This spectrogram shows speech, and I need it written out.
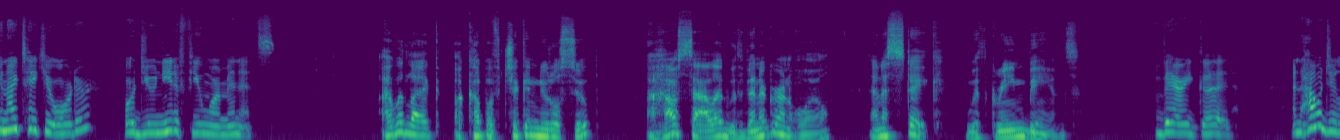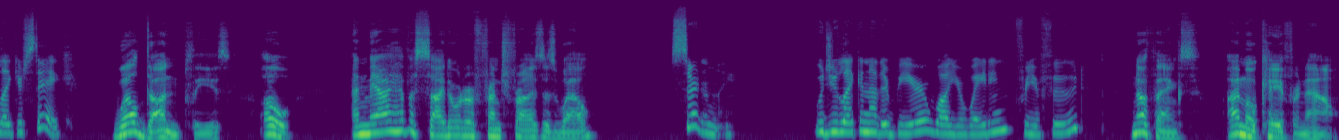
Can I take your order, or do you need a few more minutes? I would like a cup of chicken noodle soup, a house salad with vinegar and oil, and a steak with green beans. Very good. And how would you like your steak? Well done, please. Oh, and may I have a side order of french fries as well? Certainly. Would you like another beer while you're waiting for your food? No thanks. I'm okay for now.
